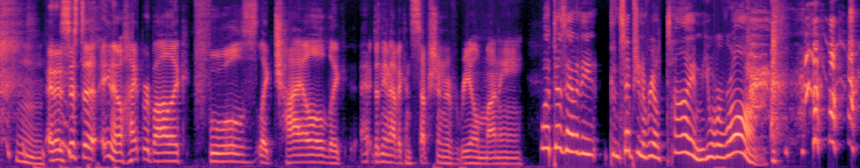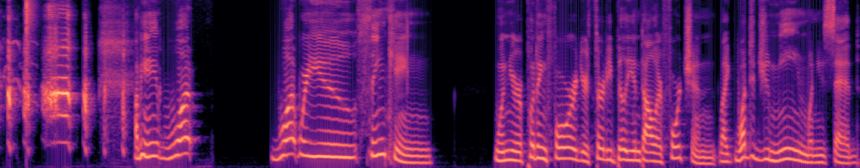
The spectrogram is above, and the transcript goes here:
and it's just a you know hyperbolic fool's like child like doesn't even have a conception of real money Well, it doesn't have any conception of real time. You were wrong. I mean, what what were you thinking when you were putting forward your thirty billion dollar fortune? Like, what did you mean when you said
